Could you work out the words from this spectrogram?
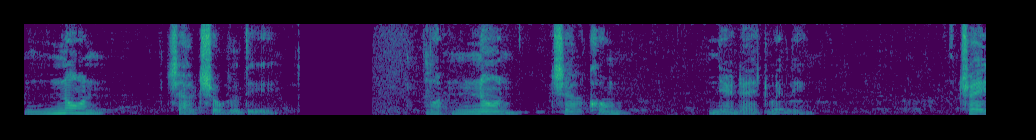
none shall trouble thee, but none shall come near thy dwelling. Try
